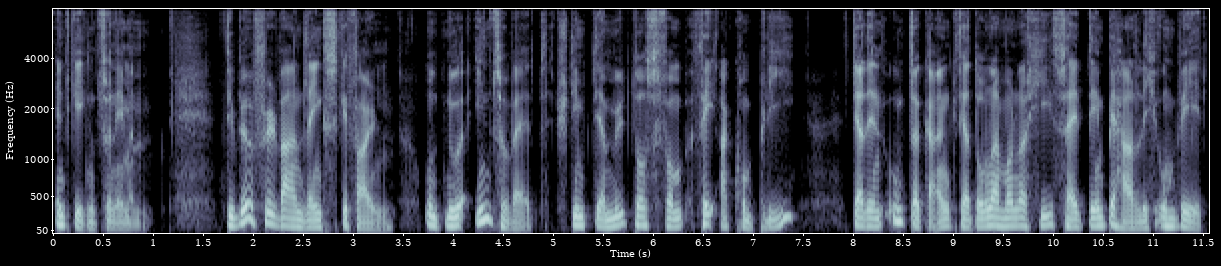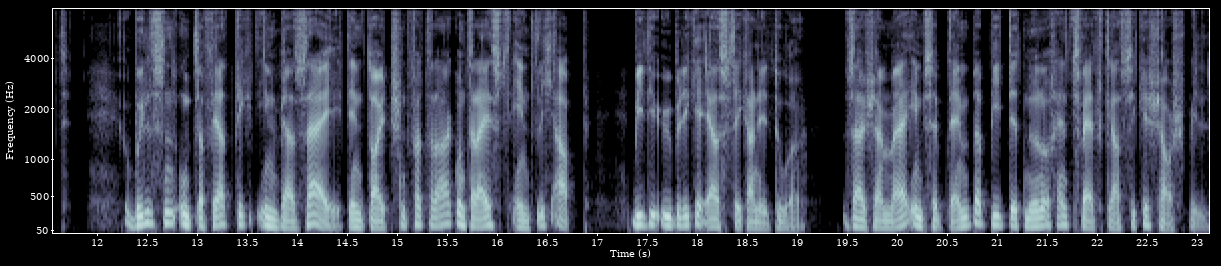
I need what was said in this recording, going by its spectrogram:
entgegenzunehmen. Die Würfel waren längst gefallen, und nur insoweit stimmt der Mythos vom fait accompli, der den Untergang der Donaumonarchie seitdem beharrlich umweht. Wilson unterfertigt in Versailles den deutschen Vertrag und reist endlich ab, wie die übrige erste Garnitur. Saint-Germain im September bietet nur noch ein zweitklassiges Schauspiel.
